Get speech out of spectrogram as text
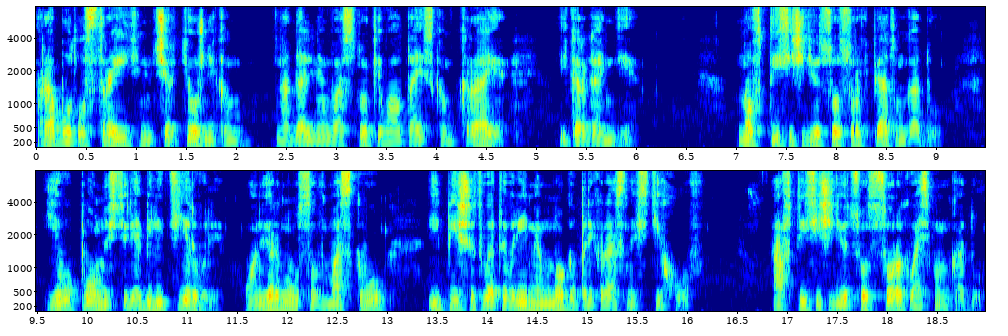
Работал строительным чертежником на Дальнем Востоке, в Алтайском крае и Караганде. Но в 1945 году его полностью реабилитировали, он вернулся в Москву и пишет в это время много прекрасных стихов. А в 1948 году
